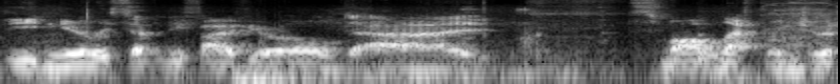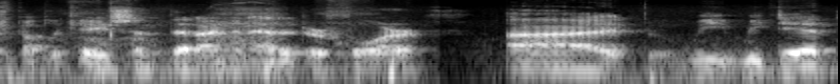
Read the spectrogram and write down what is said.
the nearly seventy-five year old uh, small left-wing Jewish publication that I'm an editor for, uh, we we did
